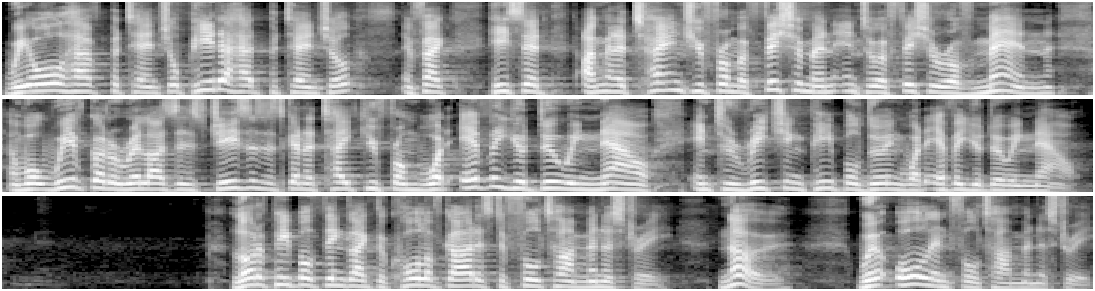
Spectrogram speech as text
we all have potential. Peter had potential. In fact, he said, I'm going to change you from a fisherman into a fisher of men. And what we've got to realize is Jesus is going to take you from whatever you're doing now into reaching people doing whatever you're doing now. A lot of people think like the call of God is to full time ministry. No, we're all in full time ministry.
